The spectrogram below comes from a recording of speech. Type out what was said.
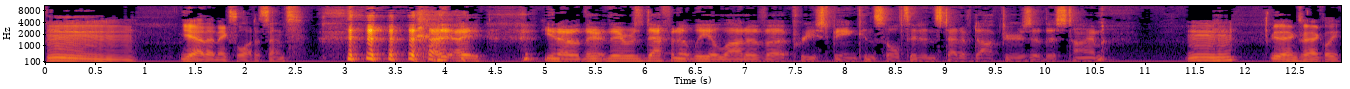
Hmm. Yeah, that makes a lot of sense. I, I, you know, there there was definitely a lot of uh, priests being consulted instead of doctors at this time. Mm-hmm. Yeah, exactly.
